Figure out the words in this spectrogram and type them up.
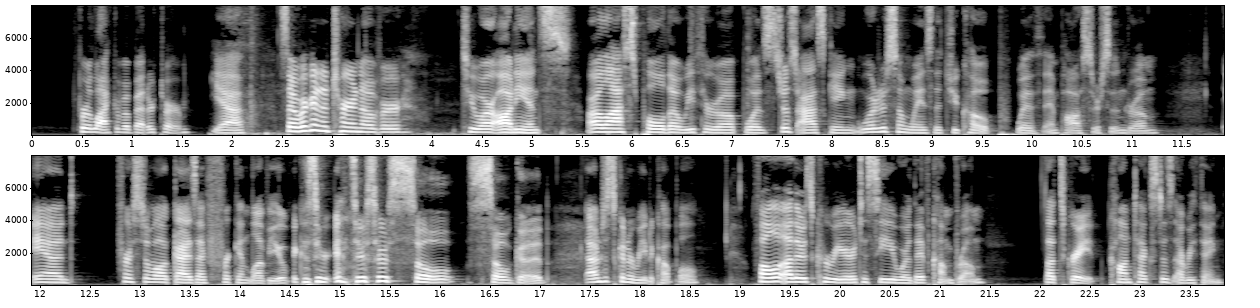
for lack of a better term. Yeah. So we're going to turn over to our audience. Our last poll that we threw up was just asking what are some ways that you cope with imposter syndrome? And first of all, guys, I freaking love you because your answers are so, so good. I'm just going to read a couple. Follow others' career to see where they've come from. That's great. Context is everything.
